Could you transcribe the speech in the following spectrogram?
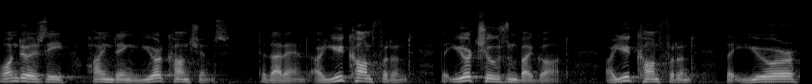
I wonder is he hounding your conscience to that end? Are you confident that you're chosen by God? Are you confident that you're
